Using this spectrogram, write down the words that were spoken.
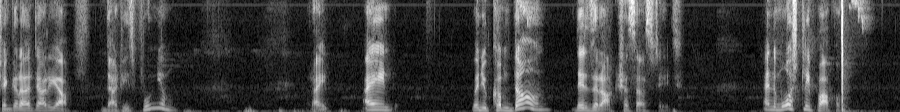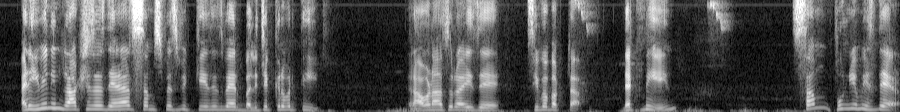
Shankaracharya, that is punyam, right? And when you come down, there is a Rakshasa stage and mostly papam. And even in Rakshasas, there are some specific cases where Bali Chakravarti, Ravanasura is a Siva Bhakta. That means some punyam is there,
